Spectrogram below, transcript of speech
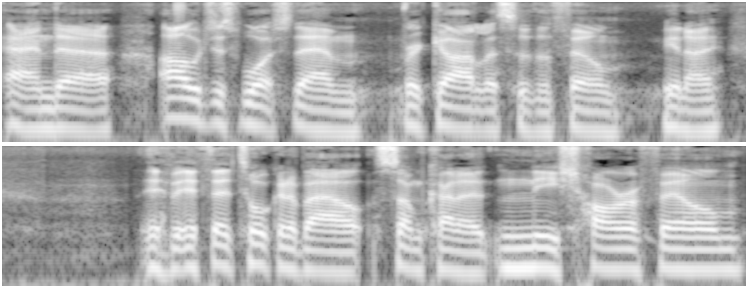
and uh, I'll just watch them regardless of the film. You know, If if they're talking about some kind of niche horror film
